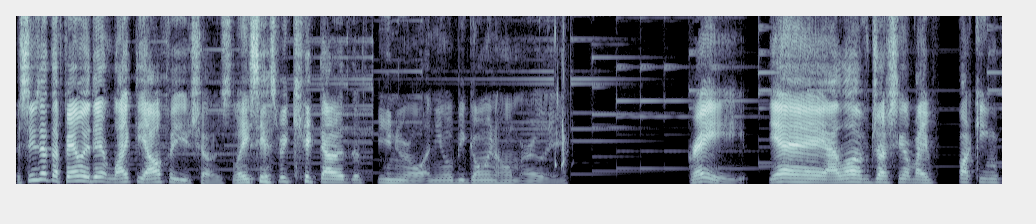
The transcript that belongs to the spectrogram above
It seems that the family didn't like the outfit you chose. Lacey has been kicked out of the funeral and you will be going home early. Great. Yay, I love dressing up my fucking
